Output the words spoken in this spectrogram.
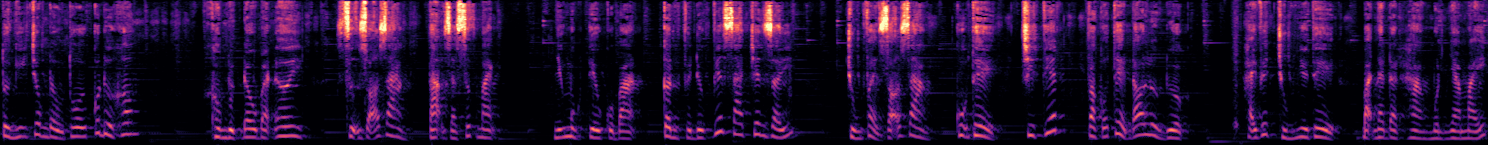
Tôi nghĩ trong đầu thôi có được không? Không được đâu bạn ơi. Sự rõ ràng tạo ra sức mạnh. Những mục tiêu của bạn cần phải được viết ra trên giấy. Chúng phải rõ ràng, cụ thể, chi tiết và có thể đo lường được. Hãy viết chúng như thế bạn đã đặt hàng một nhà máy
